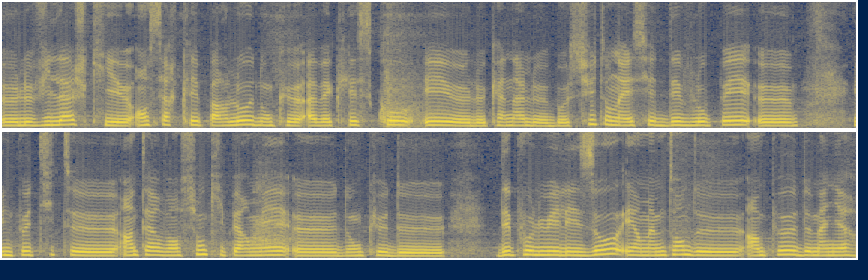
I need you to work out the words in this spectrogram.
euh, le village qui est encerclé par l'eau, donc avec l'ESCO et le canal Bossut, on a essayé de développer une petite intervention qui permet donc de dépolluer les eaux et en même temps de, un peu de manière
